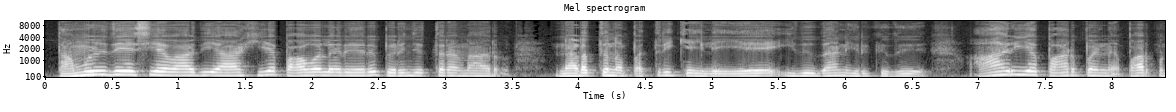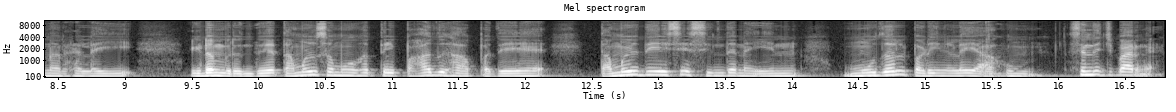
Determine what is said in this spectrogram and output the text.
தமிழ் தேசியவாதி ஆகிய பாவலரேறு பெருஞ்சித்திரனார் நடத்தின பத்திரிகையிலேயே இதுதான் இருக்குது. ஆரிய பார்ப்பன பார்ப்பனர்களை இடமிருந்து தமிழ் சமூகத்தை பாதுகாப்பதே தமிழ் தேசிய சிந்தனையின் முதல் படிநிலை ஆகும் சிந்திச்சு பாருங்கள்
